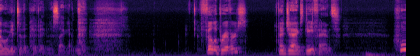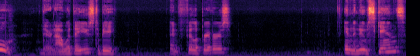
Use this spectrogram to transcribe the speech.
I will get to the pivot in a second. Philip Rivers, that Jags defense, whew, they're not what they used to be. And Philip Rivers, in the new skins,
